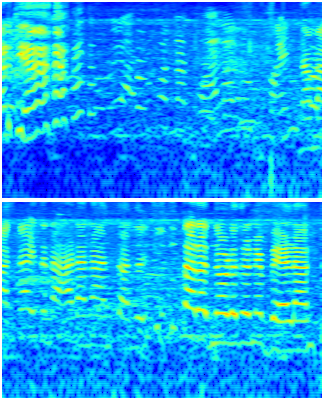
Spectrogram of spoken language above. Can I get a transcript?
ಆಡ್ತೀಯಾ? ನಮ್ಮ ಅಕ್ಕ ಇದನ್ನ ಆಡೋಣ ಅಂತ ಅಂದ್ರೆ ಸುತ್ತಾರದ್ ನೋಡಿದ್ರೆ ಬೇಡ ಅಂತ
